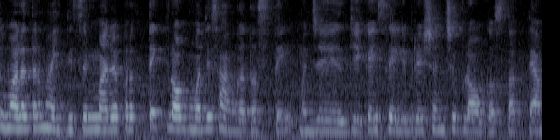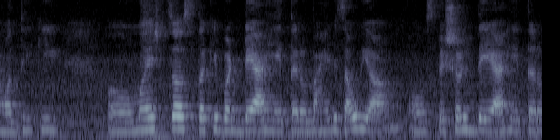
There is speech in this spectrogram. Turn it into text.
तुम्हाला तर माहितीच आहे मी माझ्या प्रत्येक ब्लॉगमध्ये सांगत असते. म्हणजे जे काही सेलिब्रेशनचे ब्लॉग असतात त्यामध्ये की महेशचं असतं की बड्डे आहे तर बाहेर जाऊया. स्पेशल डे आहे तर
